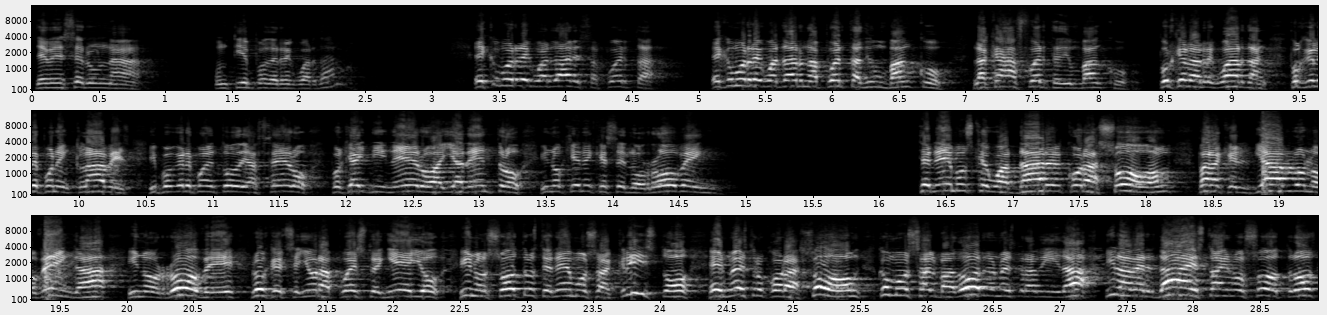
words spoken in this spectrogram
Debe ser una, un tiempo de resguardarlo. Es como resguardar esa puerta es como resguardar una puerta de un banco, la caja fuerte de un banco. ¿Por qué la resguardan? ¿Por qué le ponen claves? ¿Y por qué le ponen todo de acero? Porque hay dinero ahí adentro y no quieren que se lo roben. Tenemos que guardar el corazón para que el diablo no venga y nos robe lo que el Señor ha puesto en ello. Y nosotros tenemos a Cristo en nuestro corazón como Salvador de nuestra vida. Y la verdad está en nosotros.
